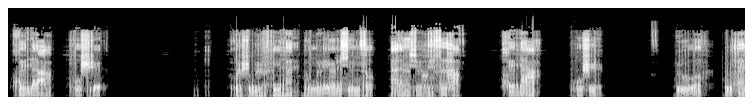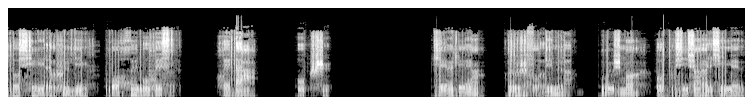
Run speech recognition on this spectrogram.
回答：不是。我是不是非得通过这样的行走才能学会思考？回答：不是。如果不摆脱心里的困境，我会不会死？回答。不是，既然这样都是否定的，为什么我不惜伤害亲人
